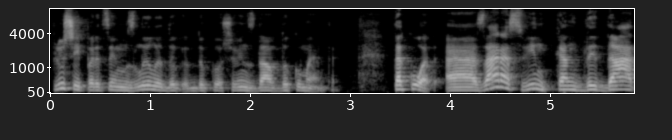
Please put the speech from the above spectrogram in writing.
Плюс ще й перед цим злили, що він здав документи. Так от е, зараз він кандидат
